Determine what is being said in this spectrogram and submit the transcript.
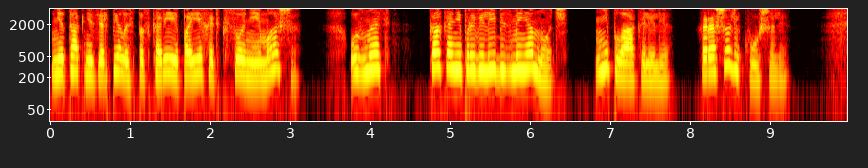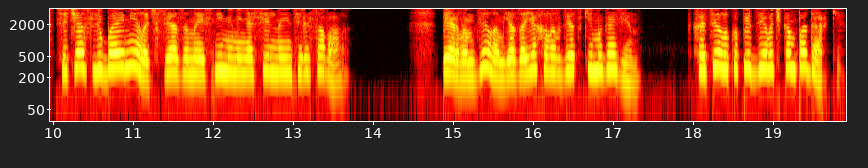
Мне так не терпелось поскорее поехать к Соне и Маше, узнать, как они провели без меня ночь, не плакали ли, хорошо ли кушали. Сейчас любая мелочь, связанная с ними, меня сильно интересовала. Первым делом я заехала в детский магазин. Хотела купить девочкам подарки.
